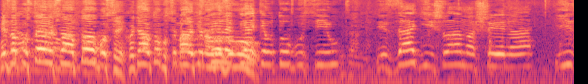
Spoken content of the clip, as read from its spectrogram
І запустилися на автобуси, хоча автобуси мали йти на Пустили грузову. п'ять автобусів, і ззаді йшла машина, із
